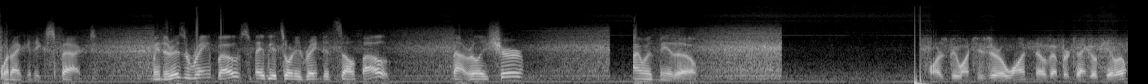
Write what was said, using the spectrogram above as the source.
what I could expect. I mean, there is a rainbow, so maybe it's already rained itself out. Not really sure. Fine with me though. Orsby 1201, November Tango Kilo.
